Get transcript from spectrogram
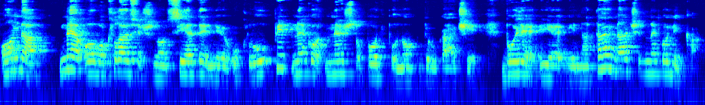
onda ne ovo klasično sjedenje u klupi, nego nešto potpuno drugačije. Bolje je i na taj način nego nikako.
